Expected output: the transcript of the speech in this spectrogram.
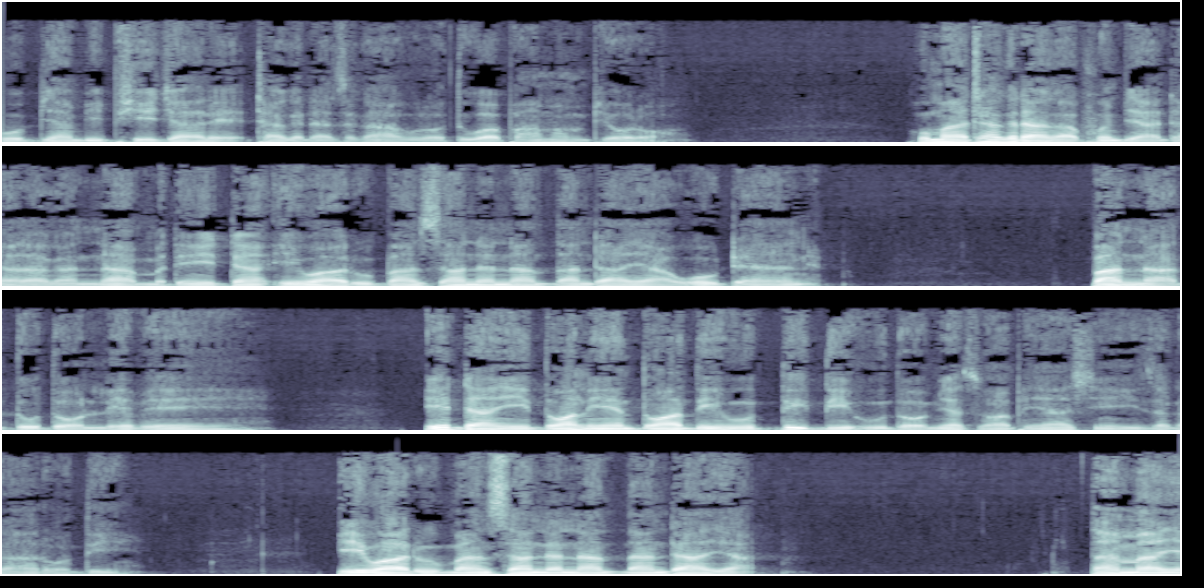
ကိုပြန်ပြီးဖြေကြတဲ့ထက္ကတာစကားကိုတော့ तू ကဘာမှမပြောတော့ ဟိုမှာထက္ကတာကဖွင့်ပြထားတာကနမတေတံဧဝရူပံဇာနနာတန္တာယဝုဒ္ဒံတဲ့ပဏ္ဏသို့တော်လည်းပဲဣတံဤသွားလျင်သွားသည်ဟုသိသည်ဟုသောမြတ်စွာဘုရားရှင်ဤစကားတော်သည်ဧဝရူပံဇာနနာတန္တာယတမ္မာယ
